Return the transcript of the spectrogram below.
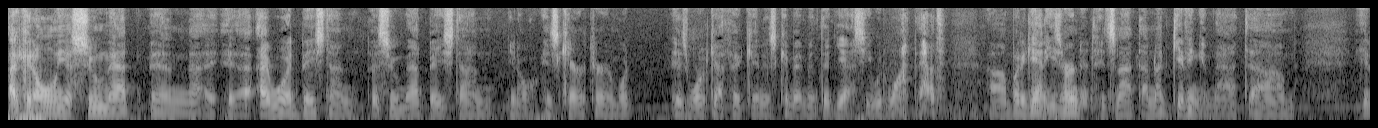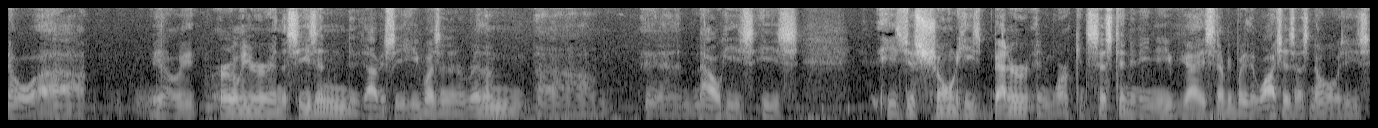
I could only assume that, and I, I would based on assume that based on you know his character and what his work ethic and his commitment. That yes, he would want that. Uh, but again, he's earned it. It's not. I'm not giving him that. Um, you know. Uh, you know, earlier in the season, obviously he wasn't in a rhythm, um, and now he's he's he's just shown he's better and more consistent. And he, you guys, everybody that watches us knows he's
